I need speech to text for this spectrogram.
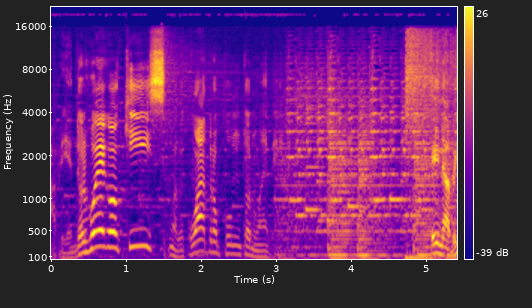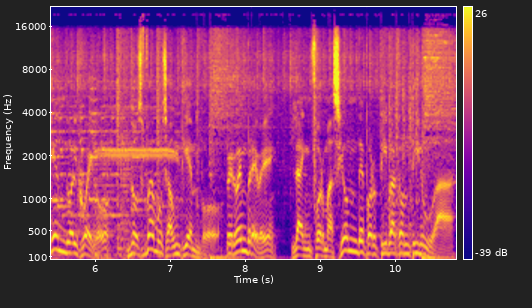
Abriendo el juego, Kiss 94.9. En abriendo el juego, nos vamos a un tiempo, pero en breve, la información deportiva continúa.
